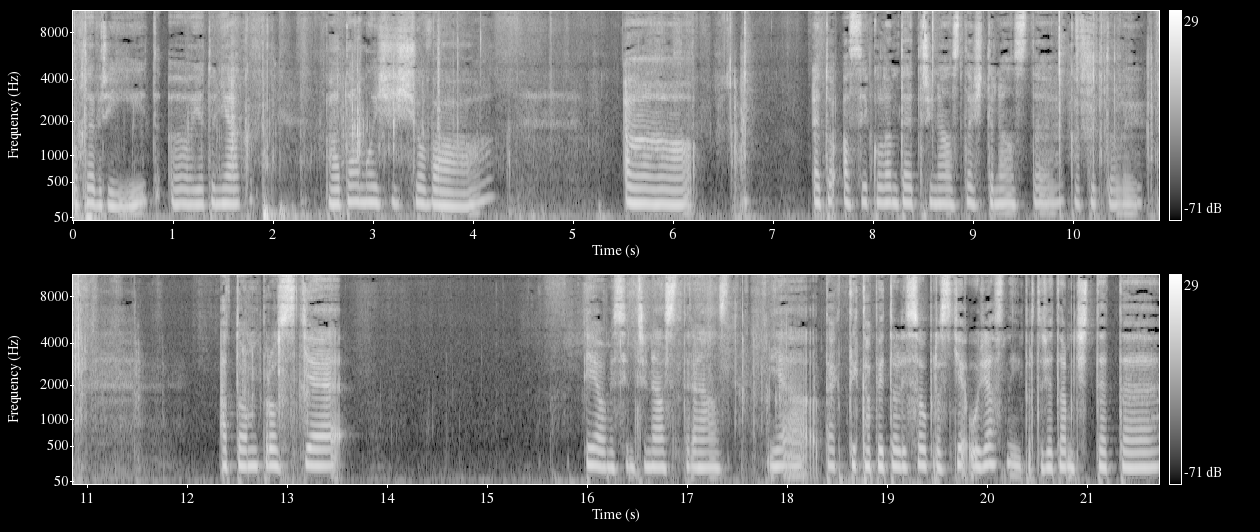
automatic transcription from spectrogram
otevřít, eh, je to nějak pátá Možíšová a je to asi kolem té 13. 14. kapitoly. A tam prostě, jo, myslím 13, 14, já, tak ty kapitoly jsou prostě úžasný, protože tam čtete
